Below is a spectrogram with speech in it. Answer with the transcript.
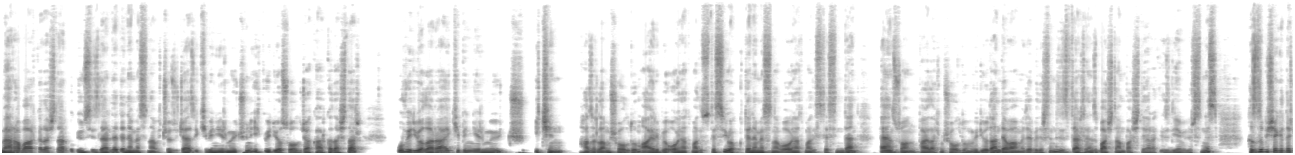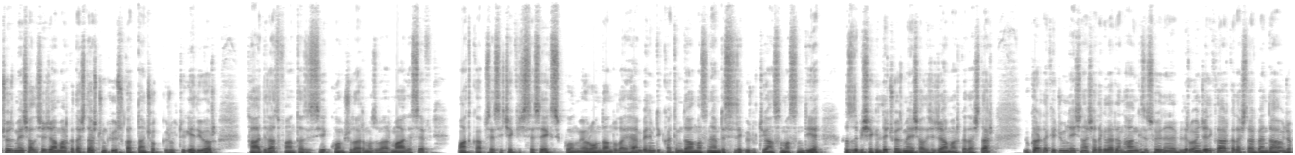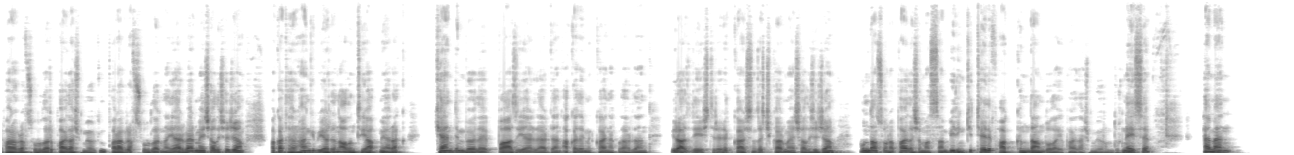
Merhaba arkadaşlar. Bugün sizlerle deneme sınavı çözeceğiz. 2023'ün ilk videosu olacak arkadaşlar. Bu videolara 2023 için hazırlamış olduğum ayrı bir oynatma listesi yok. Deneme sınavı oynatma listesinden en son paylaşmış olduğum videodan devam edebilirsiniz. İsterseniz baştan başlayarak izleyebilirsiniz. Hızlı bir şekilde çözmeye çalışacağım arkadaşlar. Çünkü üst kattan çok gürültü geliyor. Tadilat fantazisi komşularımız var maalesef. Matkap sesi, çekiç sesi eksik olmuyor. Ondan dolayı hem benim dikkatim dağılmasın hem de size gürültü yansımasın diye hızlı bir şekilde çözmeye çalışacağım arkadaşlar. Yukarıdaki cümle için aşağıdakilerden hangisi söylenebilir? Öncelikle arkadaşlar ben daha önce paragraf soruları paylaşmıyordum. Paragraf sorularına yer vermeye çalışacağım. Fakat herhangi bir yerden alıntı yapmayarak kendim böyle bazı yerlerden, akademik kaynaklardan biraz değiştirerek karşınıza çıkarmaya çalışacağım. Bundan sonra paylaşamazsam bilin ki telif hakkından dolayı paylaşmıyorumdur. Neyse hemen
